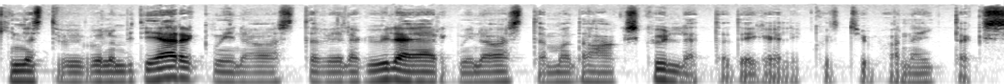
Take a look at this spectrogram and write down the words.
kindlasti võib-olla mitte järgmine aasta veel, aga ülejärgmine aasta ma tahaks küll, et ta tegelikult juba näitaks,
